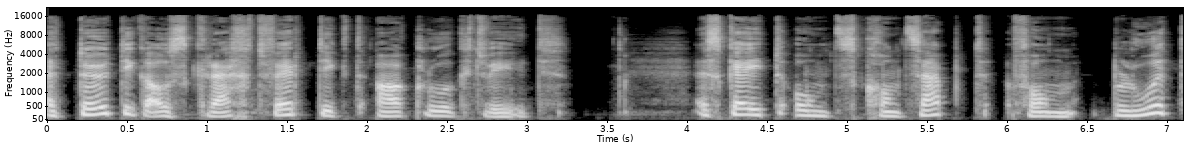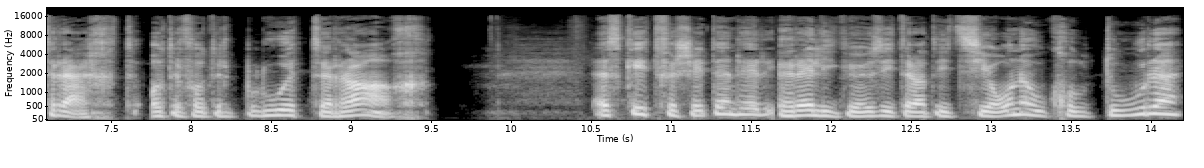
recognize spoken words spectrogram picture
eine Tötung als gerechtfertigt angeschaut wird. Es geht um das Konzept vom Blutrecht oder von der Blutrach. Es gibt verschiedene religiöse Traditionen und Kulturen,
